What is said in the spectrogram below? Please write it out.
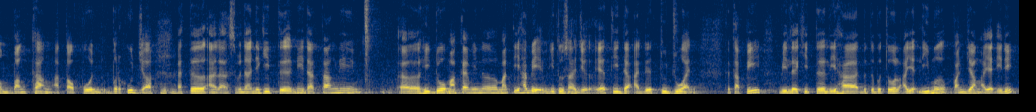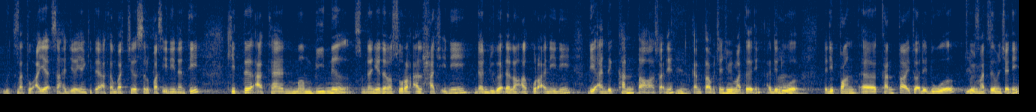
membangkang ataupun berhujah. Kata alah sebenarnya kita ni datang ni uh, hidup makan minum mati habis. Begitu saja ya. Tidak ada tujuan tetapi bila kita lihat betul-betul ayat 5 panjang ayat ini Betul. satu ayat sahaja yang kita akan baca selepas ini nanti kita akan membina sebenarnya dalam surah al-hajj ini dan juga dalam al-Quran ini dia ada kanta Ustaz ya? Ya. kanta macam cermin mata ni ada dua. Jadi pan, uh, kanta itu ada dua cermin mata macam ni.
